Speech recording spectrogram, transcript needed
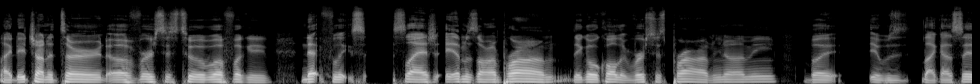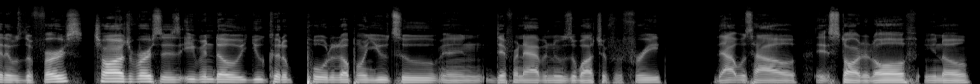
Like they trying to turn uh versus to a motherfucking Netflix slash Amazon Prime. They go call it versus Prime. You know what I mean? But it was like I said, it was the first charge versus. Even though you could have pulled it up on YouTube and different avenues to watch it for free, that was how it started off. You know.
